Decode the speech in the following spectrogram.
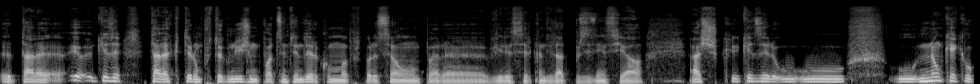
estar a, quer dizer, estar a ter um protagonismo pode-se entender como uma preparação para vir a ser candidato presidencial, acho que, quer dizer, o, o, o não quer que eu,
